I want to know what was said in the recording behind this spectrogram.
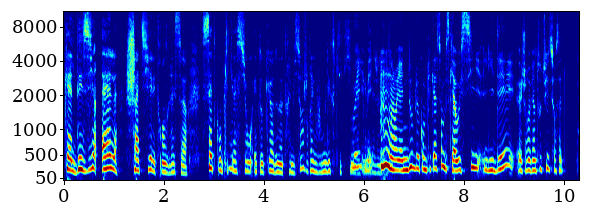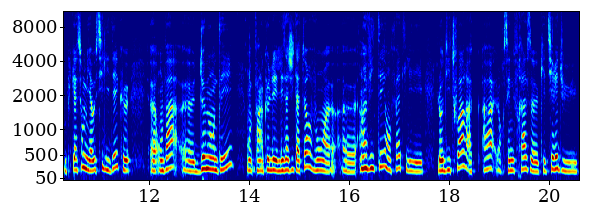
qu'elle désire, elle, châtier les transgresseurs. Cette complication est au cœur de notre émission. Je voudrais que vous me Oui, mais alors il y a une double complication parce qu'il y a aussi l'idée, je reviens tout de suite sur cette complication, mais il y a aussi l'idée que euh, on va euh, demander, enfin que les, les, agitateurs vont euh, inviter en fait l'auditoire à, à, alors c'est une phrase qui est tirée du,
